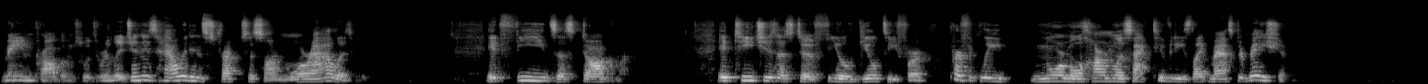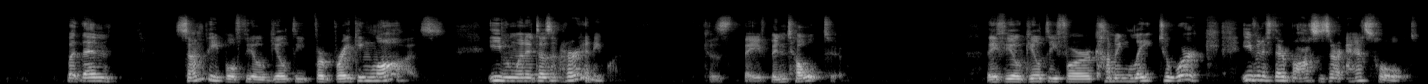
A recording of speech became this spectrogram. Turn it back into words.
main problems with religion is how it instructs us on morality. It feeds us dogma. It teaches us to feel guilty for perfectly normal, harmless activities like masturbation. But then some people feel guilty for breaking laws, even when it doesn't hurt anyone, because they've been told to. They feel guilty for coming late to work, even if their bosses are assholes,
